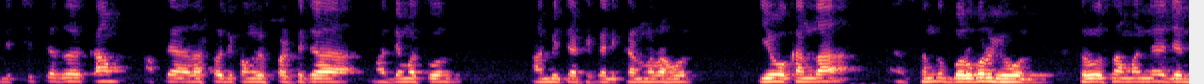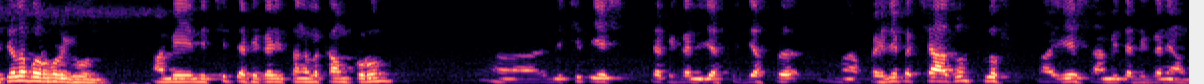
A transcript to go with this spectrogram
निश्चित त्याचं काम आपल्या राष्ट्रवादी काँग्रेस पार्टीच्या माध्यमातून आम्ही त्या ठिकाणी करणार आहोत. युवकांना संघ बरोबर घेऊन सर्वसामान्य जनतेला बरोबर घेऊन आम्ही निश्चित त्या ठिकाणी चांगलं काम करून निश्चित यश त्या ठिकाणी जास्तीत जास्त पहिलेपेक्षा अजून प्लस यश आम्ही त्या ठिकाणी आणू.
